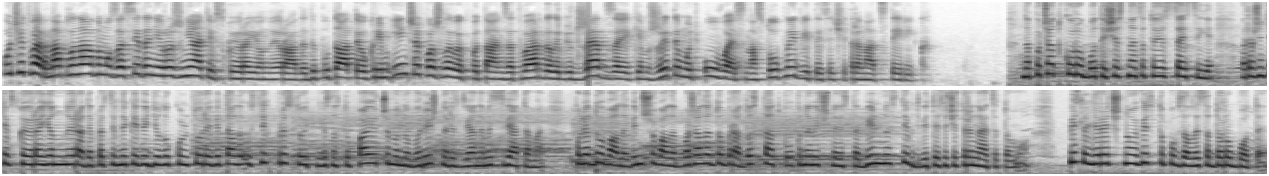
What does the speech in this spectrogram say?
У четвер на пленарному засіданні Рожнятівської районної ради депутати, окрім інших важливих питань, затвердили бюджет, за яким житимуть увесь наступний 2013 рік. На початку роботи 16-ї сесії Рожнятівської районної ради працівники відділу культури вітали усіх присутніх з наступаючими новорічно-різдвяними святами. Колядували, віншували, бажали добра, достатку, економічної стабільності в 2013-му. Після ліричного відступу взялися до роботи.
